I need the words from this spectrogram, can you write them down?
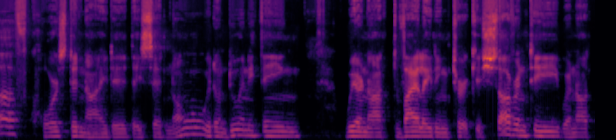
of course, denied it. They said, no, we don't do anything. We are not violating Turkish sovereignty. We're not,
